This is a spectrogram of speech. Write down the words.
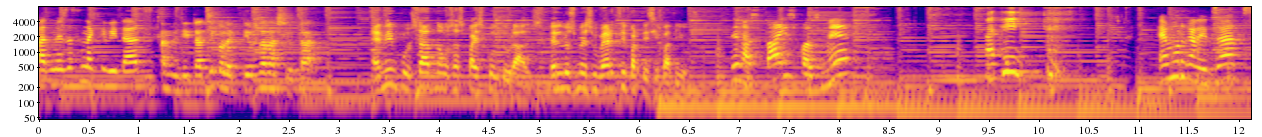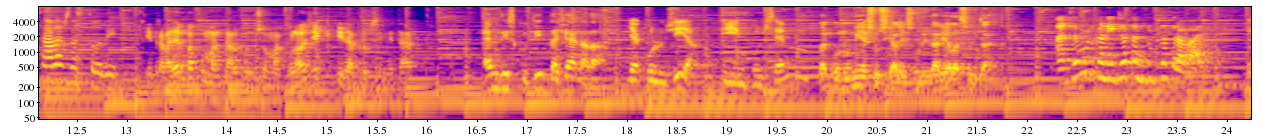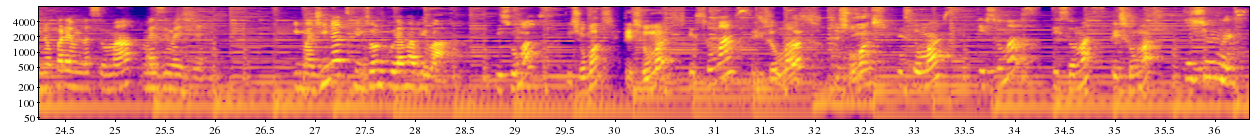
animat més de 100 activitats amb entitats i col·lectius de la ciutat. Hem impulsat nous espais culturals, fent-los més oberts i participatius. Fent espais pels més... Petits! Hem organitzat sales d'estudi. I treballem per fomentar el consum ecològic i de proximitat. Hem discutit de gènere. I ecologia. I impulsem... L'economia social i solidària a la ciutat. Ens hem organitzat en grups de treball. I no parem de sumar més i més gent. Imagina't fins on podem arribar. ¿Te sumas? ¿Te sumas? ¿Te sumas? ¿Te sumas? ¿Te sumas? ¿Te sumas? ¿Te sumas? ¿Te sumas? ¿Te sumas? ¿Te sumas? ¿Te sumas?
